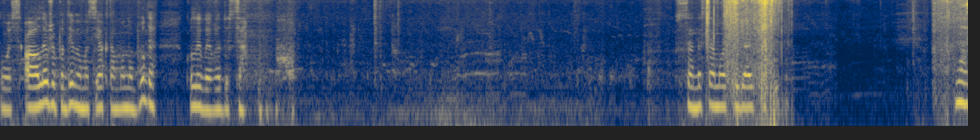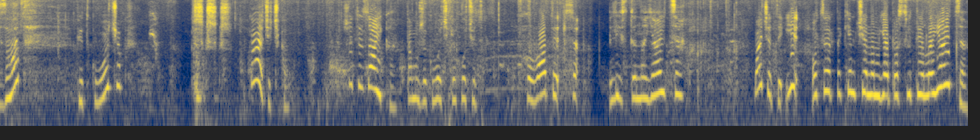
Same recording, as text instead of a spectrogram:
Ось, але вже подивимось, як там воно буде, коли виведуться. Все, несемо ці яйця. Назад, під квочок. Качечка. Що ти зайка? Там уже квочки хочуть ховатися, лізти на яйця. Бачите, і оце таким чином я просвітила яйця.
